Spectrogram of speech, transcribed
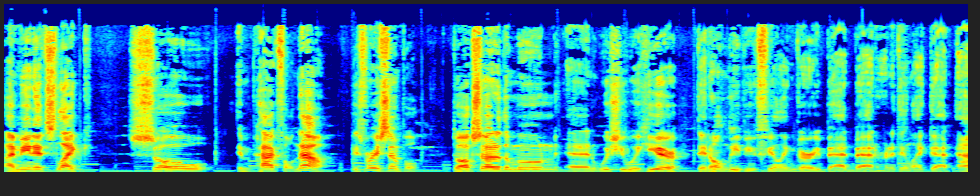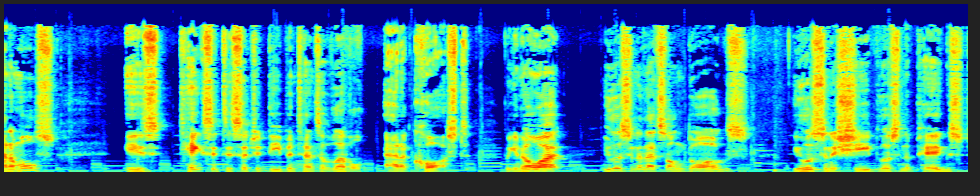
I mean, it's like so impactful. Now, it's very simple. Dark Side of the Moon and Wish You Were Here, they don't leave you feeling very bad, bad, or anything like that. Animals is takes it to such a deep, intensive level at a cost. But you know what? You listen to that song Dogs, you listen to Sheep, listen to Pigs,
